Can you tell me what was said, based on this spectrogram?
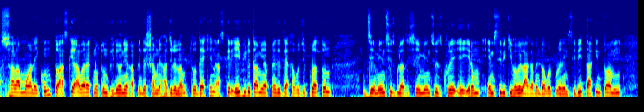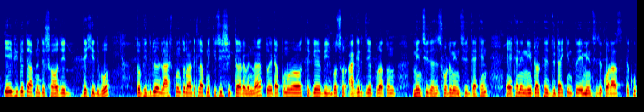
আসসালামু আলাইকুম। তো আজকে আবার এক নতুন ভিডিও নিয়ে আপনাদের সামনে হাজির হলাম। তো দেখেন, আজকের এই ভিডিওতে আমি আপনাদের দেখাবো যে পুরাতন যে মেন সুইচগুলো আছে, সেই মেন সুইচ খুলে এই এরম এমসিবি কীভাবে লাগাবেন ডবল ফ্লোর এমসিবি তা কিন্তু আমি এই ভিডিওতে আপনাদের সহজেই দেখিয়ে দেবো। তো ভিডিওর লাস্ট পর্যন্ত না দেখলে আপনি কিছুই শিখতে পারবেন না। তো এটা পনেরো থেকে বিশ বছর আগের যে পুরাতন মেন সুইচ আছে, ছোটো মেন সুইচ দেখেন, এখানে নিউট্রাল ফেস দুটাই কিন্তু এই মেন সুইচে করা আছে। তো খুব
